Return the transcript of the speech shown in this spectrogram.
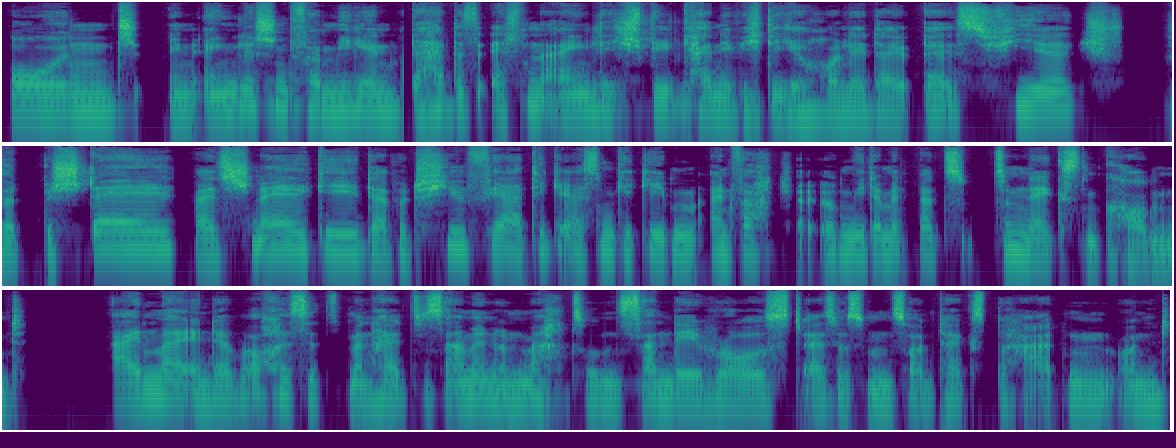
Und in englischen Familien, da hat das Essen eigentlich, spielt keine wichtige Rolle. Da, da ist viel, wird bestellt, weil es schnell geht, da wird viel Fertigessen gegeben, einfach irgendwie damit man zu, zum nächsten kommt einmal in der Woche sitzt man halt zusammen und macht so ein Sunday Roast, also so ein Sonntagsbraten. Und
